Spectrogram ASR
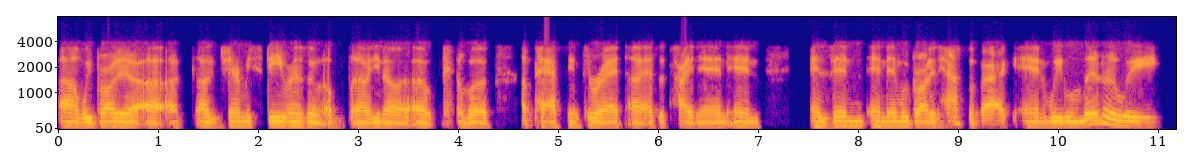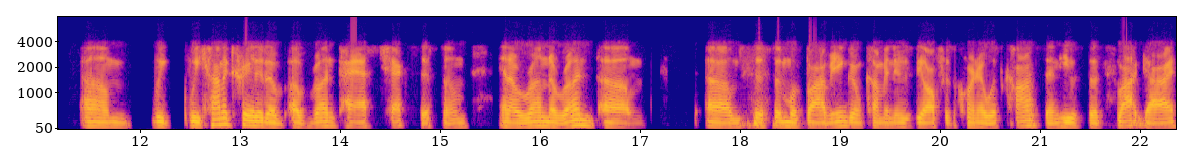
Uh, we brought in a, a, a Jerramy Stevens, a, you know, a kind of a, passing threat uh, as a tight end, and and then and then we brought in Hasselbeck, and we literally um, we we kind of created a, a run pass check system and a run to run um, um, system with Bob Ingram coming, in, who's the offensive coordinator at Wisconsin. He was the slot guy,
